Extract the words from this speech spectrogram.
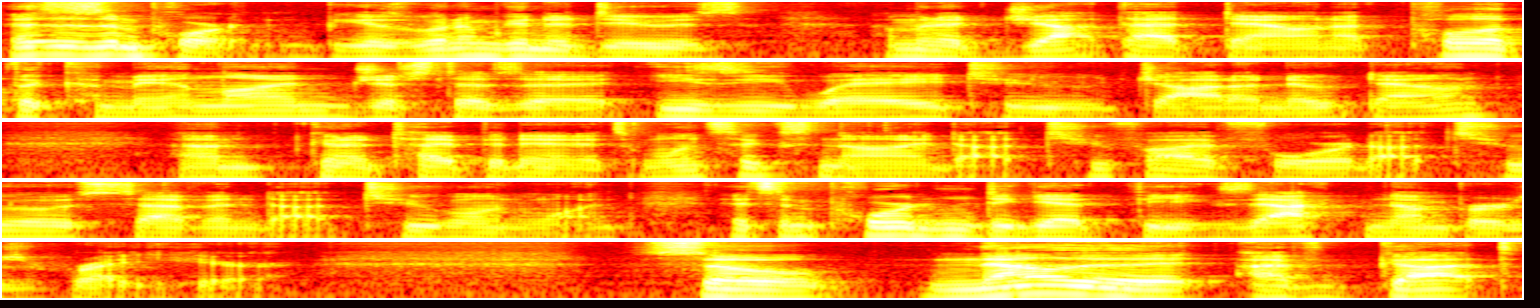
This is important because what I'm going to do is I'm going to jot that down. I pull up the command line just as an easy way to jot a note down. I'm going to type it in. It's 169.254.207.211. It's important to get the exact numbers right here. So now that I've got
